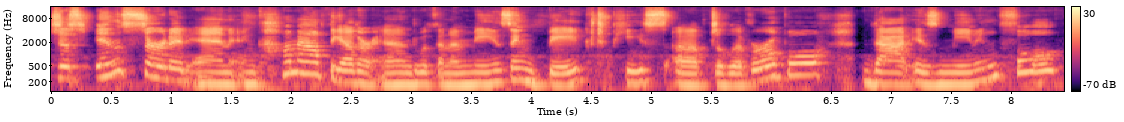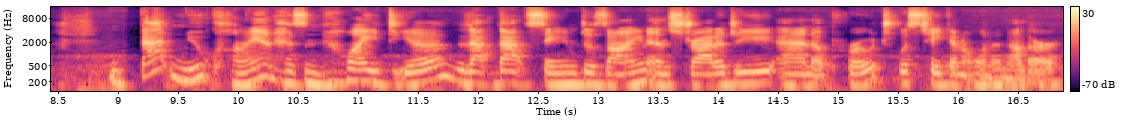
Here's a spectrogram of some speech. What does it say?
just insert it in and come out the other end with an amazing baked piece of deliverable that is meaningful that new client has no idea that that same design and strategy and approach was taken on another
